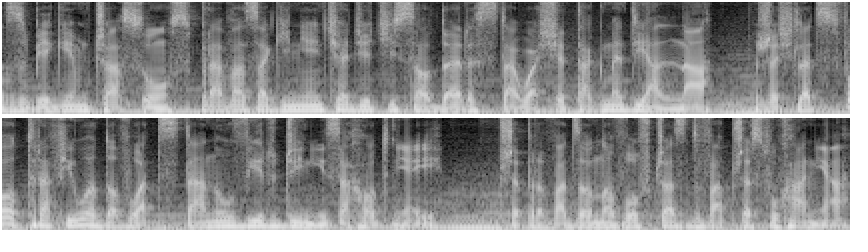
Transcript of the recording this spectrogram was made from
Z biegiem czasu sprawa zaginięcia dzieci Soder stała się tak medialna, że śledztwo trafiło do władz stanu Virginii Zachodniej. Przeprowadzono wówczas dwa przesłuchania,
